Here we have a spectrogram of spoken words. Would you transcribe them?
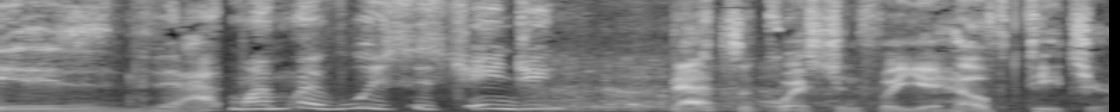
is that why my voice is changing? That's a question for your health teacher.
